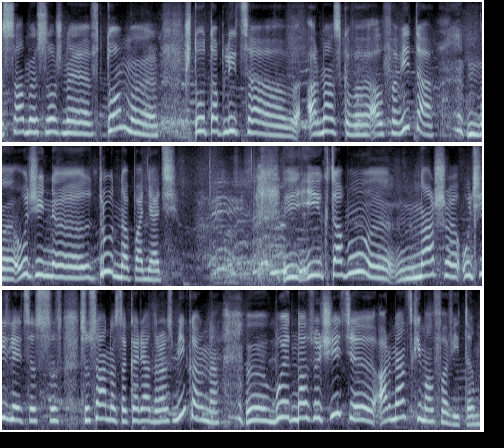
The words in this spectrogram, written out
Самое сложное в том, э, что таблица армянского алфавита м, очень э, трудно понять. И, и к тому э, наша учительница Су- Сусана Закарян Размиковна э, будет нас учить э, армянским алфавитом.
